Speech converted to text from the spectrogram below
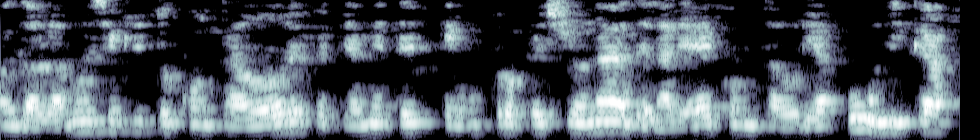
cuando hablamos de ese criptocontador, efectivamente es un profesional del área de contaduría pública,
